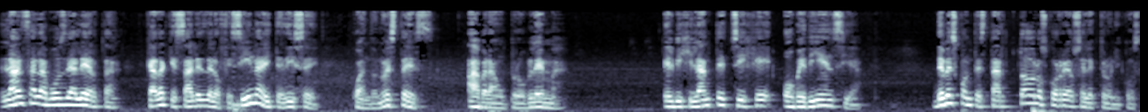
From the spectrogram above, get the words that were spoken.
lanza la voz de alerta cada que sales de la oficina y te dice, cuando no estés, habrá un problema. El vigilante exige obediencia. Debes contestar todos los correos electrónicos.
